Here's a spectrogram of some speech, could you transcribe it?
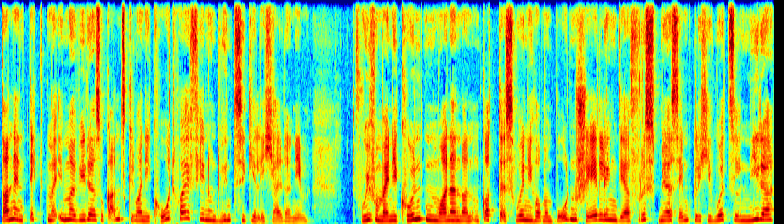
dann entdeckt man immer wieder so ganz kleine Kothäufchen und winzige Lächerl daneben. Viele von meinen Kunden meinen dann, um Gottes Willen, ich habe einen Bodenschädling, der frisst mir sämtliche Wurzeln nieder.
